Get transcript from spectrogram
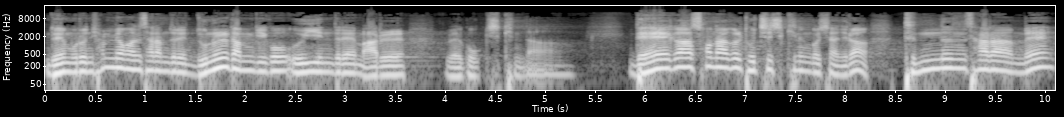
뇌물은 현명한 사람들의 눈을 감기고 의인들의 말을 왜곡시킨다. 내가 선악을 도치시키는 것이 아니라 듣는 사람의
